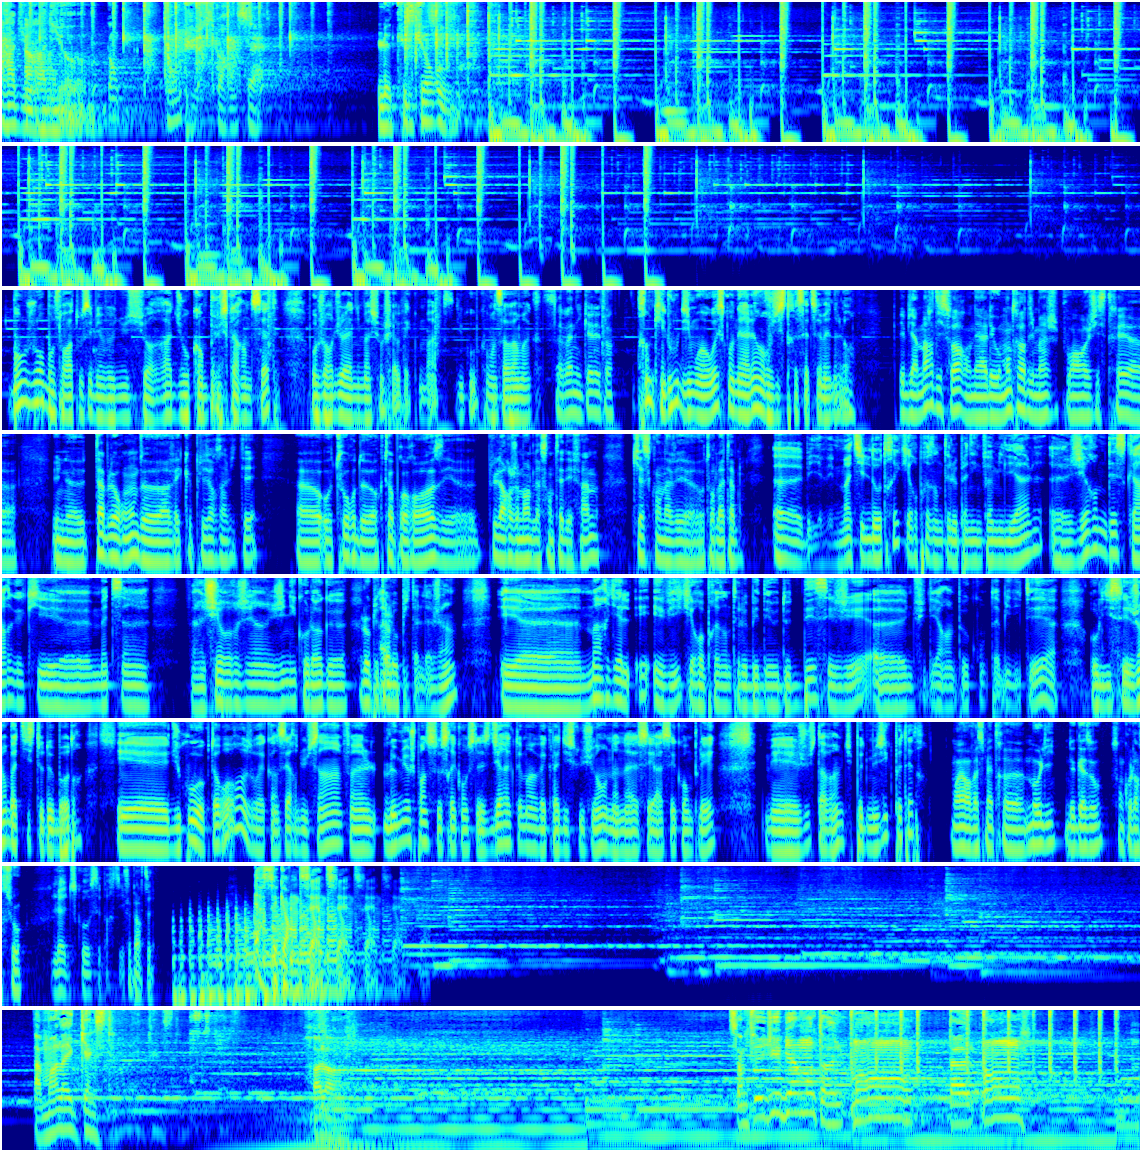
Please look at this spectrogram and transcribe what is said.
Radio. Radio. Campus 47. Le Culture Room. Bonsoir à tous et bienvenue sur Radio Campus 47. Aujourd'hui à l'animation, je suis avec Max. Du coup, comment ça va Max? Ça va nickel et toi? Tranquillou, dis-moi, où est-ce qu'on est allé enregistrer cette semaine alors? Eh bien mardi soir, on est allé au montreur d'images pour enregistrer euh, une table ronde euh, avec plusieurs invités euh, autour de Octobre Rose et euh, plus largement de la santé des femmes. Qui est-ce qu'on avait autour de la table? Euh, ben, Il y avait Mathilde Autré qui représentait le planning familial, euh, Jérôme Descargues qui est euh, médecin, enfin chirurgien gynécologue euh, à L'hôpital. d'Agen, et euh, Marielle et Evie qui représentaient le BDE de DCG, euh, une filière un peu comptabilité euh, au lycée Jean-Baptiste de Baudre. Et du coup, Octobre Rose, ouais, cancer du sein. Enfin, le mieux, je pense, ce serait qu'on se laisse directement avec la discussion. On en a assez, assez complet. Mais juste avant, un petit peu de musique peut-être? Ouais, on va se mettre Molly de Gazo, son color show. Let's go, c'est parti. C'est parti. RC47. Pas mal like gangsta. Hold on. Ça me fait du bien mentalement.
